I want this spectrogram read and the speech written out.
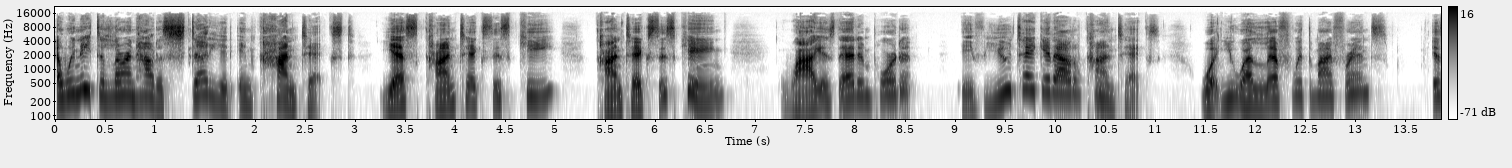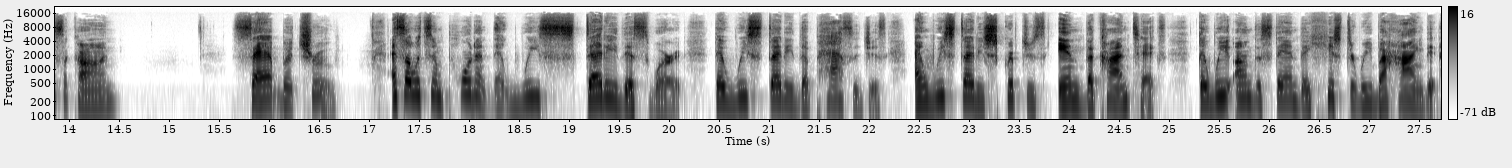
And we need to learn how to study it in context. Yes, context is key, context is king. Why is that important? If you take it out of context, what you are left with, my friends, is a con. Sad but true. And so it's important that we study this word, that we study the passages, and we study scriptures in the context, that we understand the history behind it.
